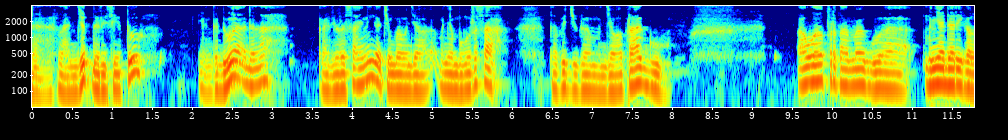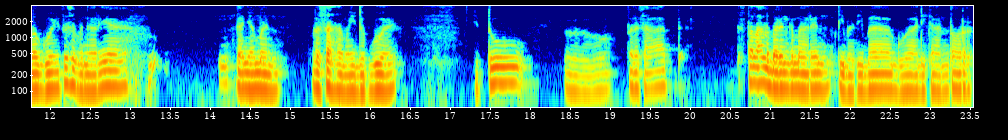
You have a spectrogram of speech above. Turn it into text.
Nah lanjut dari situ yang kedua adalah radio resah ini nggak cuma menyambung resah tapi juga menjawab ragu. Awal pertama gue menyadari kalau gue itu sebenarnya gak nyaman resah sama hidup gue itu uh, pada saat setelah lebaran kemarin tiba-tiba gue di kantor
